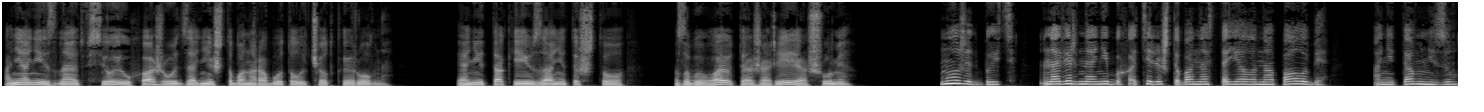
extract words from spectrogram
Они о ней знают все и ухаживают за ней, чтобы она работала четко и ровно и они так ею заняты, что забывают и о жаре, и о шуме. Может быть. Наверное, они бы хотели, чтобы она стояла на палубе, а не там внизу.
